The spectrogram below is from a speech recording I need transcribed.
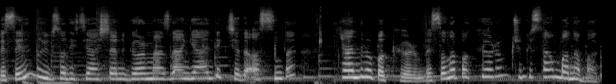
Ve senin duygusal ihtiyaçlarını görmezden geldikçe de aslında kendime bakıyorum ve sana bakıyorum çünkü sen bana bak.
